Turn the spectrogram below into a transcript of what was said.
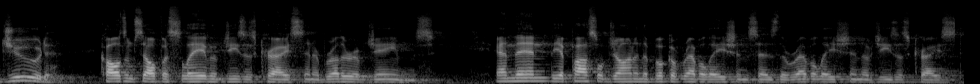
Jude, calls himself a slave of Jesus Christ and a brother of James. And then the Apostle John in the book of Revelation says the revelation of Jesus Christ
